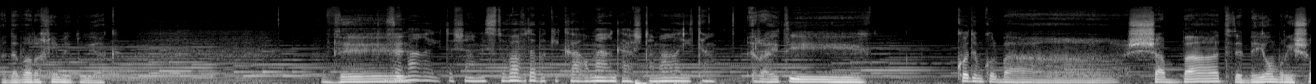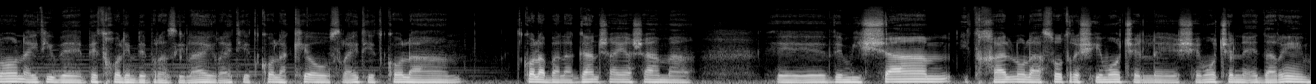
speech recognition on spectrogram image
הדבר הכי מדויק. ו... ומה ראית שם? הסתובבת בכיכר, מה הרגשת? מה ראית? ראיתי, קודם כל בשבת וביום ראשון הייתי בבית חולים בברזילאי, ראיתי את כל הכאוס, ראיתי את כל, ה... את כל הבלגן שהיה שם, אה, ומשם התחלנו לעשות רשימות של אה, שמות של נעדרים.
